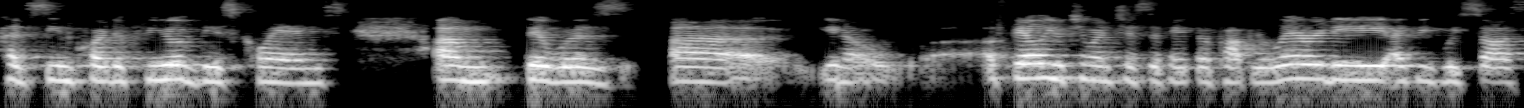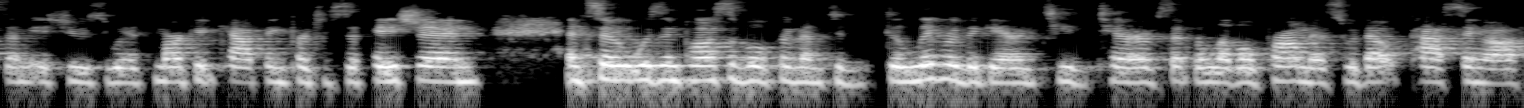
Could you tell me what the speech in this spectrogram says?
had seen quite a few of these claims, um, there was, uh, you know, a failure to anticipate their popularity. I think we saw some issues with market capping participation. And so it was impossible for them to deliver the guaranteed tariffs at the level promised without passing off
